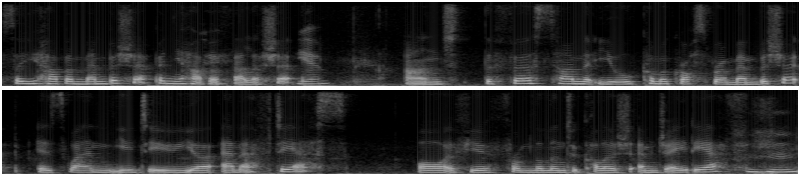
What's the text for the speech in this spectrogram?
So you have a membership and you have okay. a fellowship. Yeah. And the first time that you'll come across for a membership is when you do your MFDS, or if you're from the London College, MJDF. Mm-hmm.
